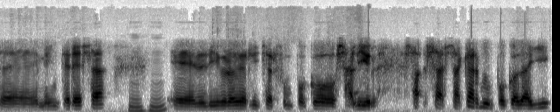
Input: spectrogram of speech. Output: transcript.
eh, me interesa. El libro de Richard fue un poco salir, sacarme un poco de allí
